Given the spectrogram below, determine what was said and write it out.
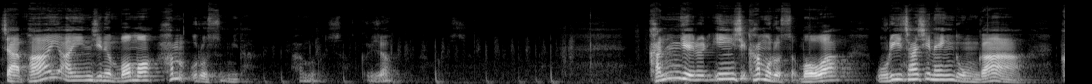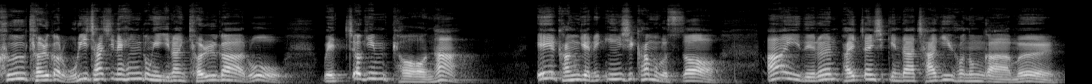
자, by ing는 뭐뭐 함으로 씁니다. 함으로써. 그렇죠? 관계를 인식함으로써 뭐와 우리 자신의 행동과 그 결과로 우리 자신의 행동에 일한 결과로 외적인 변화 의 관계를 인식함으로써 아이들은 발전시킨다 자기 효능감을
